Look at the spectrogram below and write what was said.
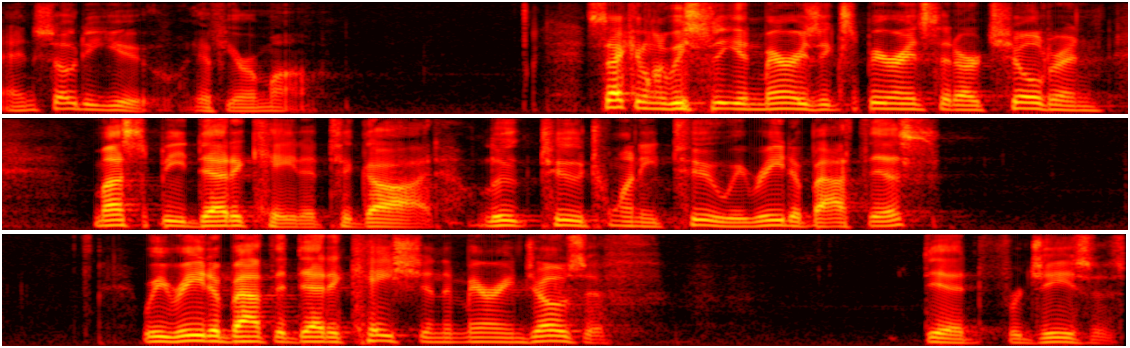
and so do you if you're a mom. Secondly, we see in Mary's experience that our children must be dedicated to God. Luke 2:22, we read about this. We read about the dedication that Mary and Joseph did for Jesus.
